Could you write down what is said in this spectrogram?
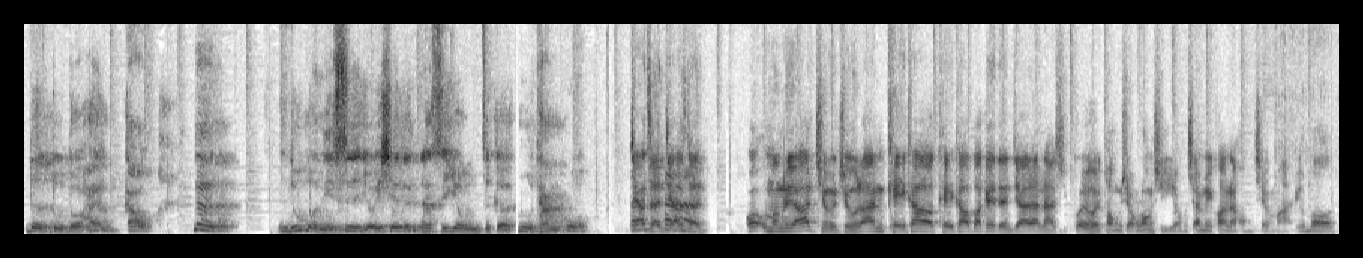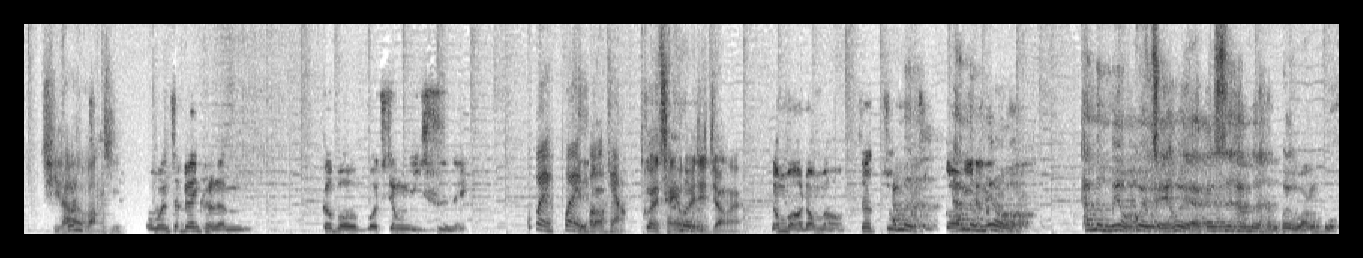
热度都还很高。那如果你是有一些人，他是用这个木炭火，加成加成。我我问你啊，像像咱 K 靠可以靠，包给人家咱那是贵会通常拢是用下面款的红线吗？有没有其他的方式？我们这边可能胳膊我这种仪式呢，贵会不晓，贵陈会去讲哎，龙某龙某，这他们他们没有他们没有贵陈会啊，但是他们很会玩火。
